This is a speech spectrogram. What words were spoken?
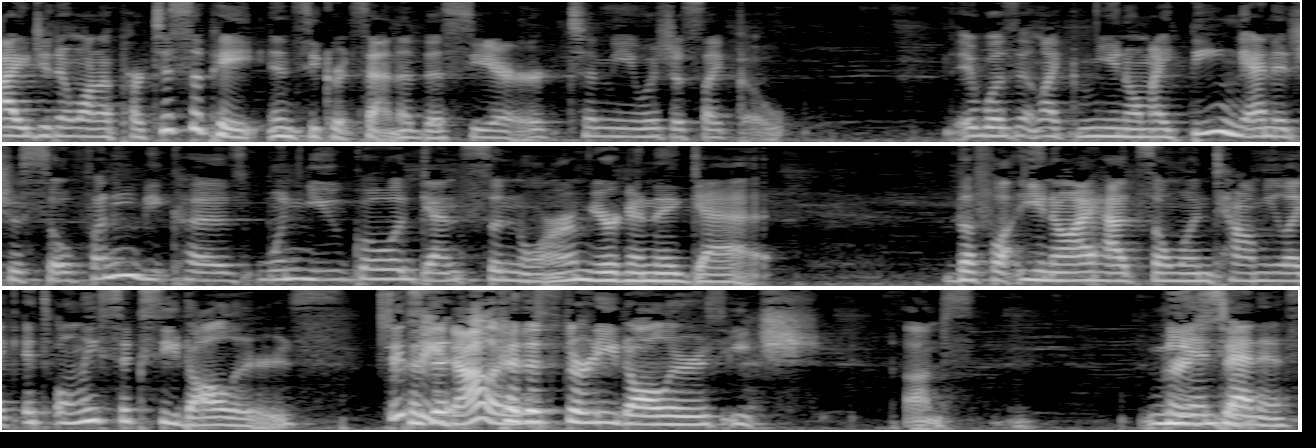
I didn't want to participate in Secret Santa this year. To me, it was just like, oh, it wasn't like you know my thing and it's just so funny because when you go against the norm you're gonna get the fl- you know, I had someone tell me like it's only sixty dollars. Sixty dollars because it's thirty dollars each. Um, me Person. and Dennis.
